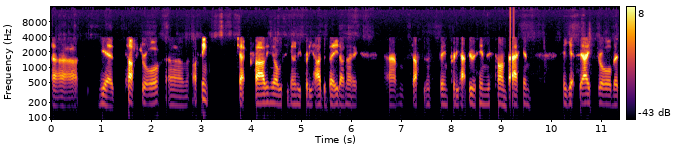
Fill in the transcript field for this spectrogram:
uh, yeah, tough draw. Um, I think Jack Farthing is obviously going to be pretty hard to beat. I know um, Justin's been pretty happy with him this time back, and he gets the eighth draw. But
